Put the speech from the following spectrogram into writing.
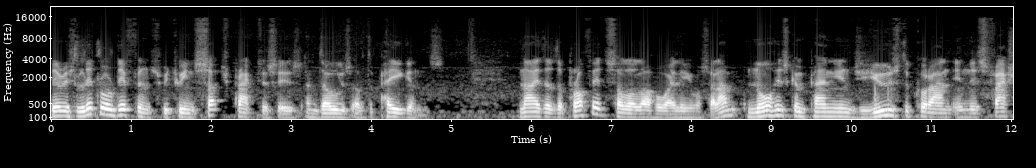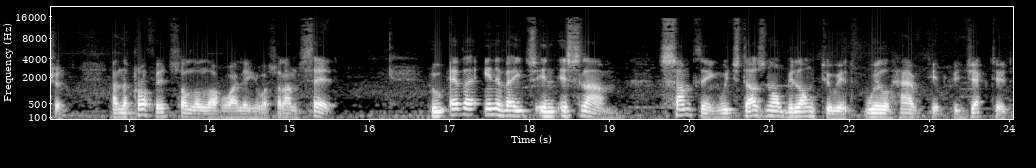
there is little difference between such practices and those of the pagans. Neither the Prophet وسلم, nor his companions used the Quran in this fashion. And the Prophet وسلم, said, Whoever innovates in Islam something which does not belong to it will have it rejected.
